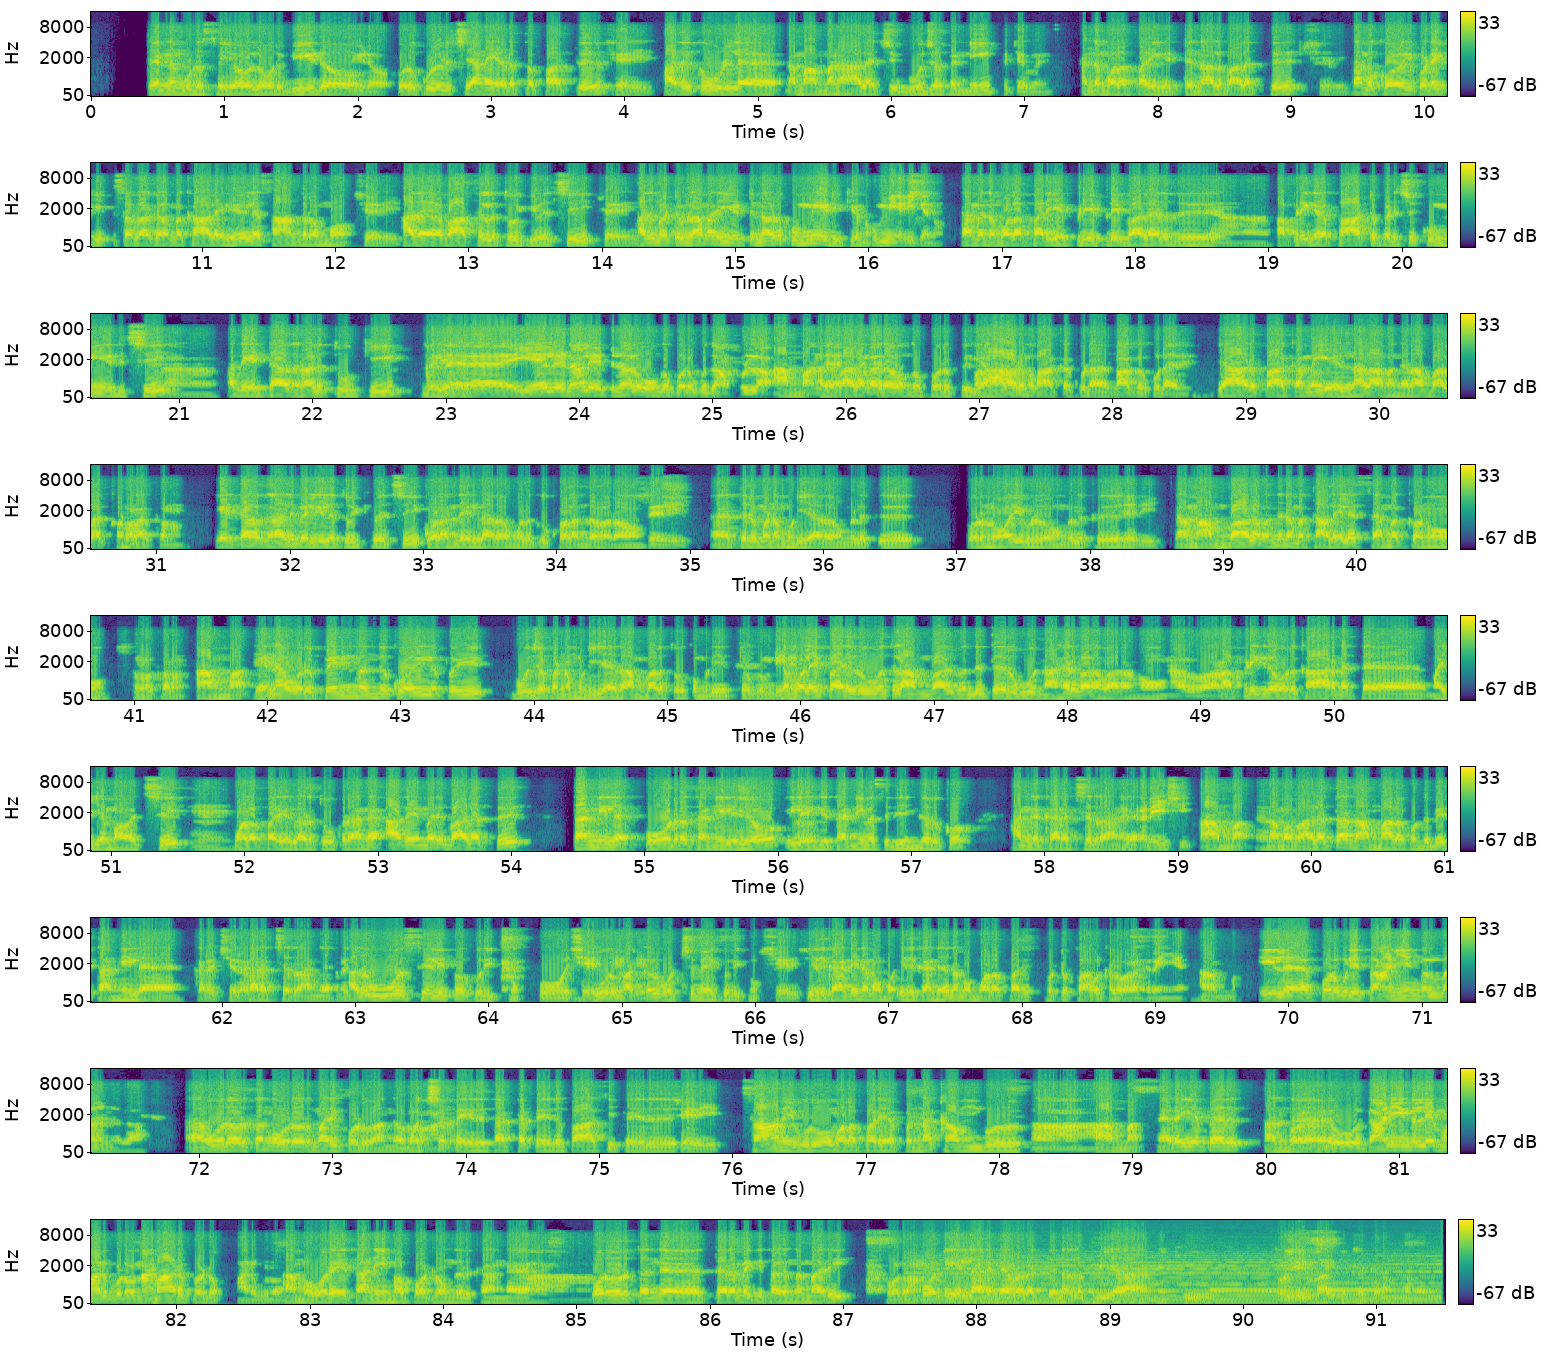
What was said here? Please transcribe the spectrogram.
தென்னங்குடிசையோ இல்ல ஒரு வீடோ. ஒரு குளிர்ச்சியான இடத்த பார்த்து சரி அதுக்கு உள்ள நம்ம அம்மனை அழைச்சு பூஜை பண்ணி பிச்சை பண்ணி. அந்த முளைப்பாரி எட்டு நாள் வளர்த்து நம்ம கோவில் கொடைக்கு செவ்வாய்க்கிழமை காலையிலயோ இல்ல சாயந்தரமோ சரி. அத வாசல்ல தூக்கி வச்சு அது மட்டும் இல்லாம அது எட்டு நாள் கும்மி அடிக்கணும். கும்மி அடிக்கணும். நம்ம இந்த முளைப்பாரி எப்படி எப்படி வளருது அப்படிங்கிற பாட்டு படிச்சு கும்மி அடிச்சு. அந்த எட்டாவது நாள் தூக்கி ஏழு நாள் எட்டு நாள் உங்க பொறுப்பு தான் ஃபுல்லா ஆமா அதை வளர்க்குறவங்க பொறுப்பு. யாரும் பார்க்க கூடாது பார்க்க கூடாது யாரும் பார்க்காம ஏழு நாள் அவங்க தான் வளர்க்கணும். வளர்க்கணும். எட்டாவது நாள் வெளியில தூக்கி வச்சு குழந்தை இல்லாதவங்களுக்கு குழந்தை வரும். திருமணம் முடியாதவங்களுக்கு ஒரு நோய் உள்ளவங்களுக்கு சரி. நம்ம அம்பால வந்து நம்ம தலையில செமக்கணும். சுமக்கணும். ஆமா. ஏன்னா ஒரு பெண் வந்து கோயில்ல போய் பூஜை பண்ண முடியாது அம்பால தூக்க முடியாது. தூக்க முடியாது. முளைப்பாரி ரூபத்துல அம்பாள் வந்து தெருவூர் நகர்வலம் வரணும். அப்படிங்கிற ஒரு காரணத்தை மையமா வச்சு. முளைப்பாரி எல்லாரும் தூக்குறாங்க. அதே மாதிரி வளர்த்து தண்ணியில ஓடுற தண்ணியிலயோ இல்ல எங்க தண்ணி வசதி எங்க இருக்கோ அங்க கரைச்சிடுறாங்க. கடைசி. ஆமா. நம்ம வளர்த்து அந்த அம்மாளை கொண்டு போய் தண்ணியில கரைச்சிடும் கரைச்சிடுறாங்க. அது ஊர் செழிப்பை குறிக்கும். ஓ சரி ஊர் மக்கள் ஒற்றுமையை குறிக்கும். சரி இதுக்காண்டி நம்ம இதுக்காண்டி தான் நம்ம முளைப்பாரி போட்டு பார்க்கலாம் வளர்க்குறீங்க. ஆமா. இதுல போடக்கூடிய தானியங்கள்லாம் என்னதா அஹ் ஒரு ஒருத்தவங்க ஒரு ஒரு மாதிரி போடுவாங்க. மொச்சப்பயிறு தட்டைப்பயிறு பாசி பயிறு சரி. சாமி உருவ முளைப்பாரி அப்படின்னா கம்பு. ஆமா. நிறைய பேர் அந்த தானியங்கள்லயே மாறுபடும். மாறுபடும். மாறுபடும். ஆமா ஒரே தானியமா போட்டவங்க இருக்காங்க. ஒரு ஒருத்தங்க திறமைக்கு தகுந்த மாதிரி போட்டு எல்லாருமே வளர்த்து நல்லபடியா இன்னைக்கு தொழில் பார்த்துட்டு இருக்கிறாங்க.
